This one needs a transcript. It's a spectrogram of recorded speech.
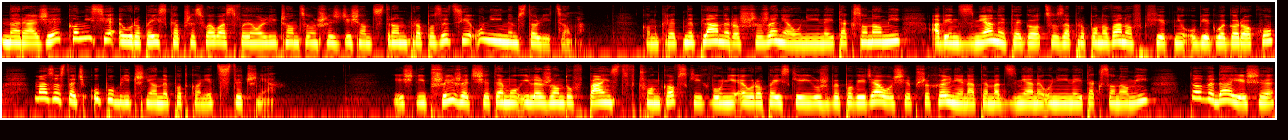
Na razie Komisja Europejska przesłała swoją liczącą 60 stron propozycję unijnym stolicom. Konkretny plan rozszerzenia unijnej taksonomii, a więc zmiany tego, co zaproponowano w kwietniu ubiegłego roku, ma zostać upubliczniony pod koniec stycznia. Jeśli przyjrzeć się temu, ile rządów państw członkowskich w Unii Europejskiej już wypowiedziało się przychylnie na temat zmiany unijnej taksonomii, to wydaje się,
